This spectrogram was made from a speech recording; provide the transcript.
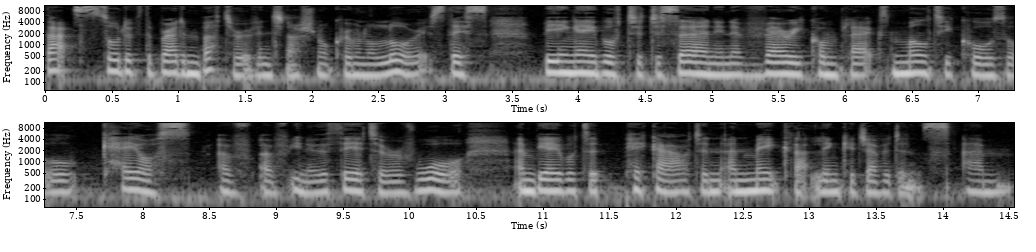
that's sort of the bread and butter of international criminal law. It's this being able to discern in a very complex, multi causal chaos of, of, you know, the theatre of war and be able to pick out and, and make that linkage evidence um,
